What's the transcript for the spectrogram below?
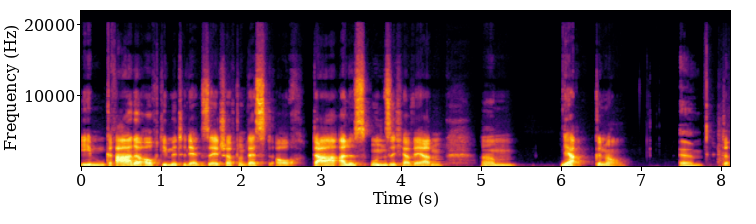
eben gerade auch die Mitte der Gesellschaft und lässt auch da alles unsicher werden. Ähm, ja, genau. Ähm, Da,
